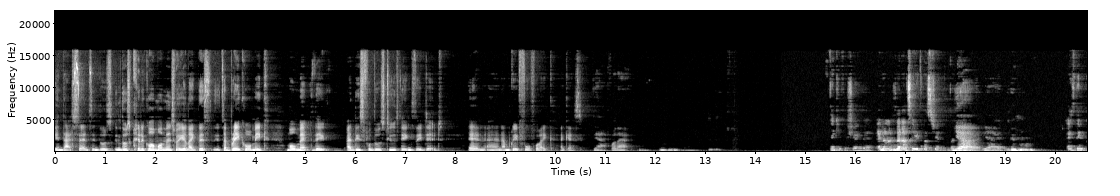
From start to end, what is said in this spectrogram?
in that sense. In those, in those critical moments where you're like, this, it's a break or make moment, they, at least for those two things, they did and and I'm grateful for like I guess yeah for that. Thank you for sharing that. I don't know, does that answer your question? But Yeah, yeah. Mm-hmm. I think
